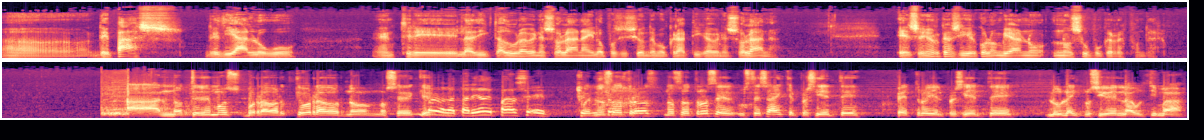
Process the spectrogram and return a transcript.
uh, de paz, de diálogo entre la dictadura venezolana y la oposición democrática venezolana. El señor canciller colombiano no supo qué responder. Ah, no tenemos borrador. ¿Qué borrador? No, no sé de qué. Bueno, la tarea de paz. Eh, pues nosotros, nosotros eh, ustedes saben que el presidente Petro y el presidente Lula, inclusive en la última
